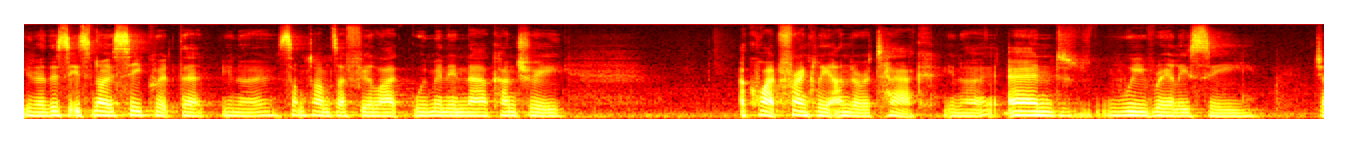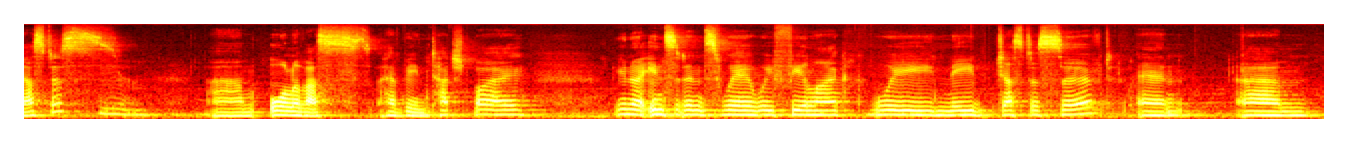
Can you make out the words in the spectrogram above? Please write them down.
you know, this it's no secret that you know sometimes I feel like women in our country are quite frankly under attack. You know, and we rarely see justice. Yeah. Um, all of us have been touched by you know, incidents where we feel like we need justice served. And um,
